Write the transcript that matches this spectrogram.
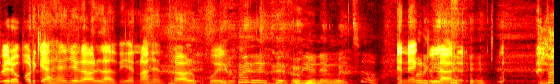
Pero porque has llegado en las 10, no has entrado al juego. me decepcioné mucho. En el Porque- me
